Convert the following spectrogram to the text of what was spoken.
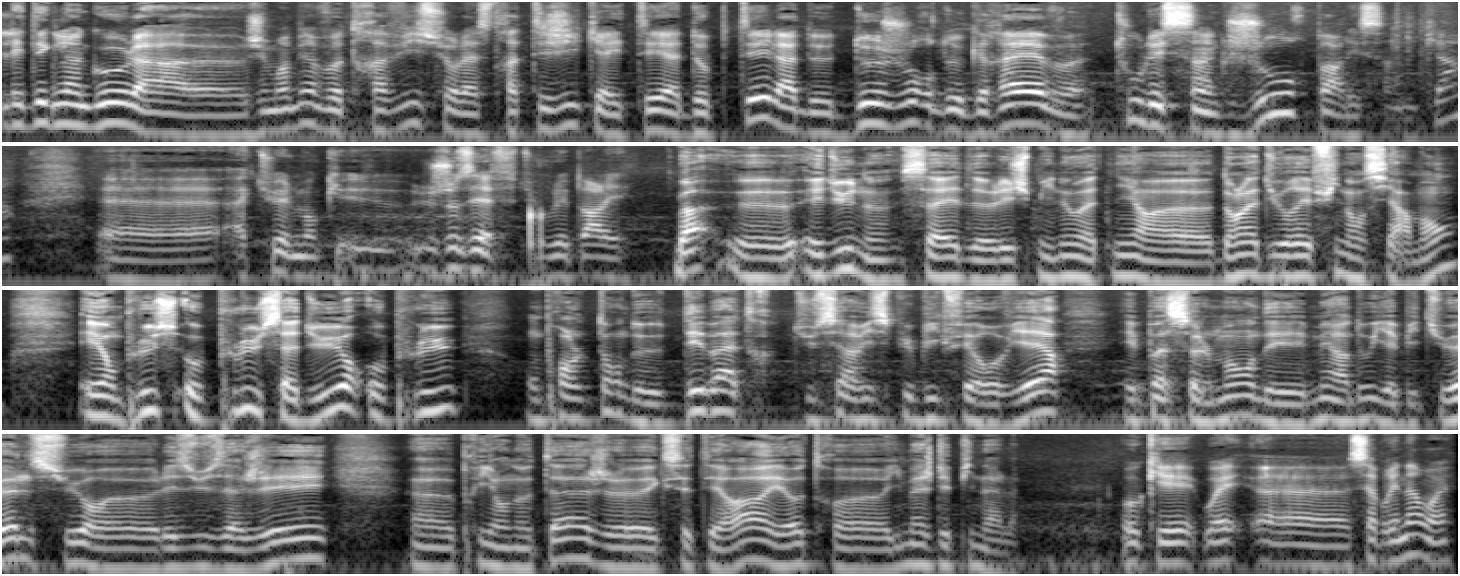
les déglingos, là, euh, j'aimerais bien votre avis sur la stratégie qui a été adoptée là de deux jours de grève tous les cinq jours par les syndicats. Euh, actuellement, Que- Joseph, tu voulais parler? Bah, euh, et d'une, ça aide les cheminots à tenir euh, dans la durée financièrement. Et en plus, au plus ça dure, au plus on prend le temps de débattre du service public ferroviaire et pas seulement des merdouilles habituelles sur euh, les usagers, euh, pris en otage, euh, etc. et autres euh, images d'épinal. Ok, ouais, euh, Sabrina, ouais.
